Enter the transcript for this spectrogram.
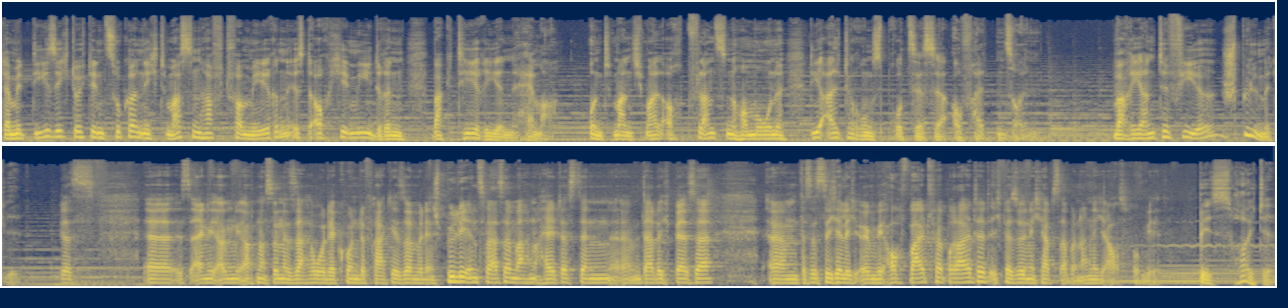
Damit die sich durch den Zucker nicht massenhaft vermehren, ist auch Chemie drin, Bakterienhämmer und manchmal auch Pflanzenhormone, die Alterungsprozesse aufhalten sollen. Variante 4 Spülmittel. Das äh, ist eigentlich irgendwie auch noch so eine Sache, wo der Kunde fragt, hier sollen wir den Spüli ins Wasser machen, hält das denn ähm, dadurch besser? Ähm, das ist sicherlich irgendwie auch weit verbreitet. Ich persönlich habe es aber noch nicht ausprobiert. Bis heute.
